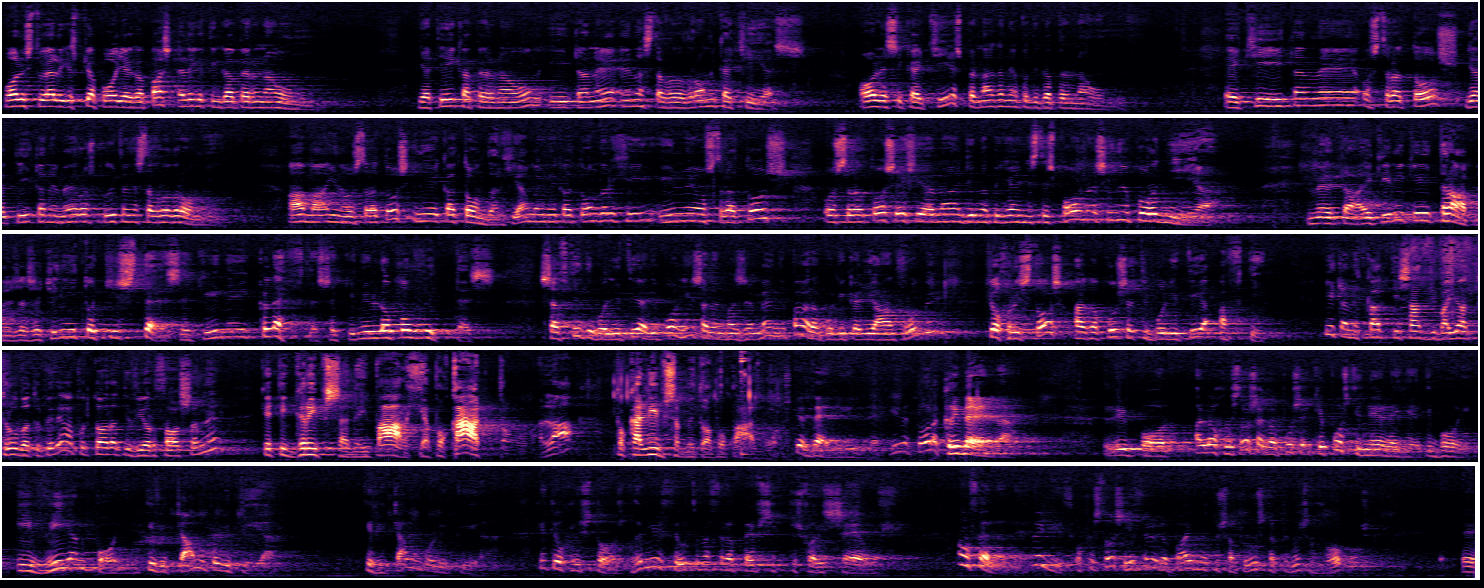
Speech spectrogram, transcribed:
Μόλις του έλεγες ποια πόλη αγαπάς, έλεγε την Καπερναούμ. Γιατί η Καπερναούμ ήταν ένας σταυροδρόμι κακίας. Όλες οι κακίες περνάγανε από την Καπερναούμ. Εκεί ήταν ο στρατός γιατί ήταν μέρος που ήταν σταυροδρόμι. Άμα είναι ο στρατός είναι εκατόνταρχοι. Άμα είναι εκατόνταρχοι είναι ο στρατός. Ο στρατός έχει ανάγκη να πηγαίνει στις πόλεις, είναι πορνεία. Μετά, εκεί είναι και οι τράπεζες, εκεί είναι οι τοκιστές, εκεί είναι οι κλέφτες, εκεί είναι οι λοποδίτες. Σε αυτή την πολιτεία λοιπόν ήσαν μαζεμένοι πάρα πολύ καλοί άνθρωποι και ο Χριστός αγαπούσε την πολιτεία αυτή. Ήταν κάτι σαν την παλιά τρούμπα του Πειραιά που τώρα τη διορθώσανε και την κρύψανε. Υπάρχει από κάτω, αλλά το καλύψαμε το από πάνω. Και δεν είναι. Είναι τώρα κρυμμένα. Λοιπόν, αλλά ο Χριστός αγαπούσε και πώς την έλεγε την πόλη. Η βίαν πόλη, τη δικιά μου πολιτεία. Τη δικιά μου πολιτεία. Γιατί ο Χριστός δεν ήρθε ούτε να θεραπεύσει τους Φαρισαίους. Αν θέλανε, δεν ήρθε. Ο Χριστός ήθελε να πάει με τους απλούς ταπεινούς ανθρώπους. Ε,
